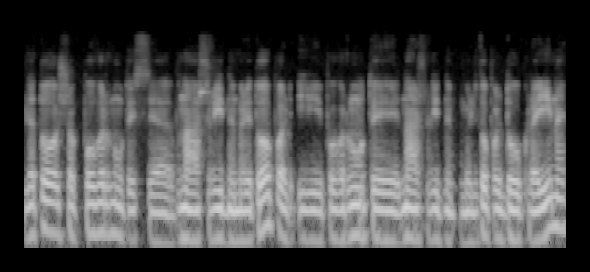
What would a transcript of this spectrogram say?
для того, щоб повернутися в наш рідний Мелітополь і повернути наш рідний Мелітополь до України.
